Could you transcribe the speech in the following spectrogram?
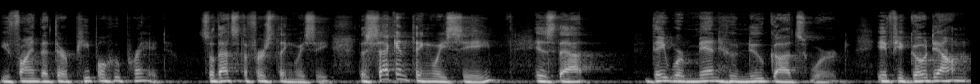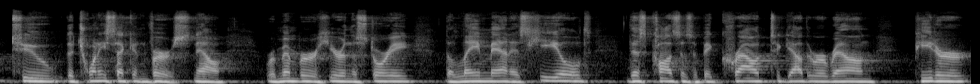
you find that they're people who prayed. So that's the first thing we see. The second thing we see is that they were men who knew God's word. If you go down to the 22nd verse, now remember here in the story, the lame man is healed. This causes a big crowd to gather around. Peter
